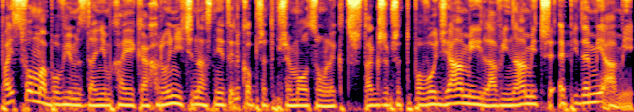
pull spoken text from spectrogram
Państwo ma bowiem zdaniem Hayeka chronić nas nie tylko przed przemocą, lecz także przed powodziami, lawinami czy epidemiami.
